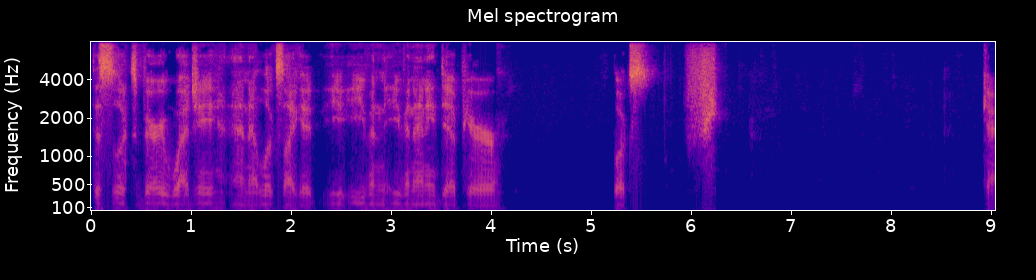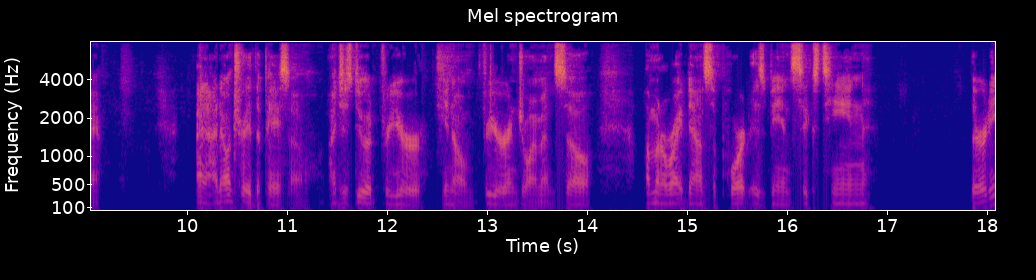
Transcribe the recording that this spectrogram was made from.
This looks very wedgy, and it looks like it even even any dip here looks okay. And I don't trade the peso. I just do it for your you know for your enjoyment. So I'm going to write down support as being 1630.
